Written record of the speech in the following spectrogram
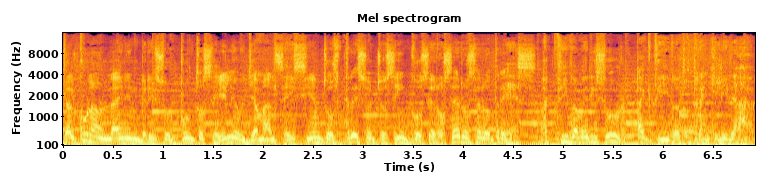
Calcula online en verisur.cl o llama al 600-385-0003. Activa Verisur, activa tu tranquilidad.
